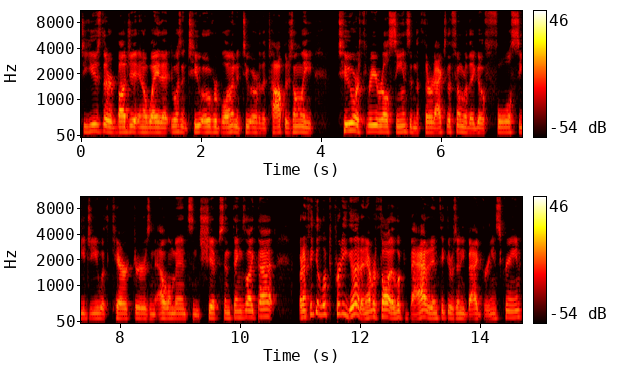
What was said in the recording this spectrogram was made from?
to use their budget in a way that it wasn't too overblown and too over the top. There's only two or three real scenes in the third act of the film where they go full CG with characters and elements and ships and things like that. But I think it looked pretty good. I never thought it looked bad. I didn't think there was any bad green screen.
